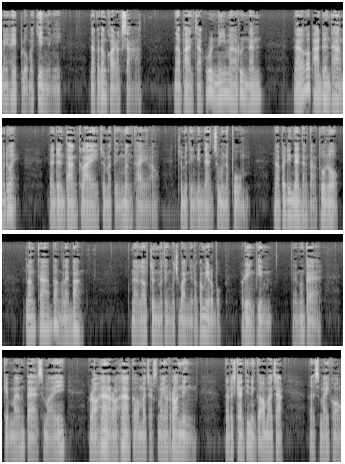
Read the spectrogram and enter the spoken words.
ไม่ให้ปลวกมากินอย่างนี้นะก็ต้องคอยรักษานะผ่านจากรุ่นนี้มารุ่นนั้น แล้วก็พาเดินทางมาด้วยนะเดินทางไกลจนมาถึงเมืองไทยเรา จนมาถึงดินแดนสุวรรณภูมินะไปดินแดนต่างๆ ทั่วโลก ลังกาบ้างอะไรบ้างนะแล้วจนมาถึงปัจจุบันเนี่ยเราก็มีระบบเรียงพิมพ์นะตั้งแต่เก็บมาตั้งแต่สมัยรอห้ารอห้าก็เอามาจากสมัยรอหนึ่งนะรัชกาลที่หนึ่งก็เอามาจากสมัยของ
